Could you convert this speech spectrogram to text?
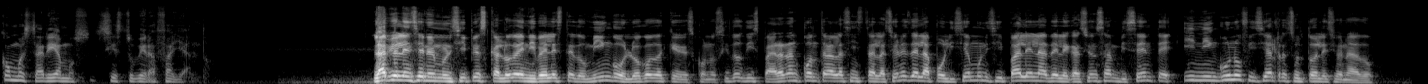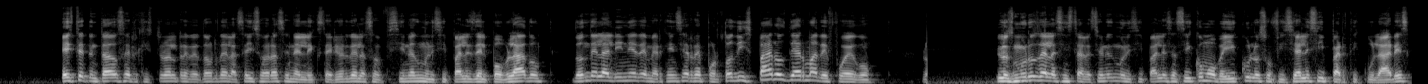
cómo estaríamos si estuviera fallando. La violencia en el municipio escaló de nivel este domingo luego de que desconocidos dispararan contra las instalaciones de la Policía Municipal en la delegación San Vicente y ningún oficial resultó lesionado. Este atentado se registró alrededor de las seis horas en el exterior de las oficinas municipales del poblado, donde la línea de emergencia reportó disparos de arma de fuego. Los muros de las instalaciones municipales, así como vehículos oficiales y particulares,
